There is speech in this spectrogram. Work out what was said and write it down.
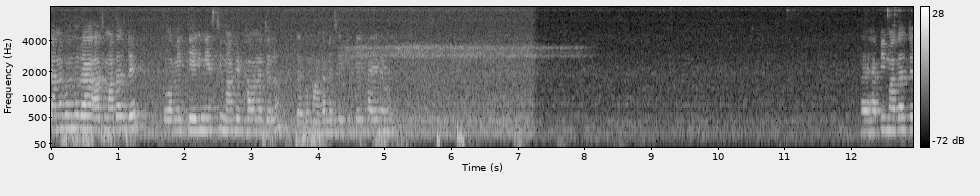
জানো বন্ধুরা, আজ মাদার্স ডে তো আমি কেক নিয়ে এসেছি মাকে খাওয়ানোর জন্য। দেখো মাকে আমি একটু কেক খাইয়ে দেবো। হ্যাপি মাদার্স ডে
